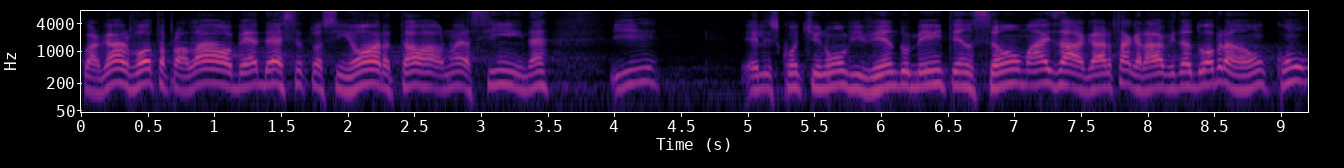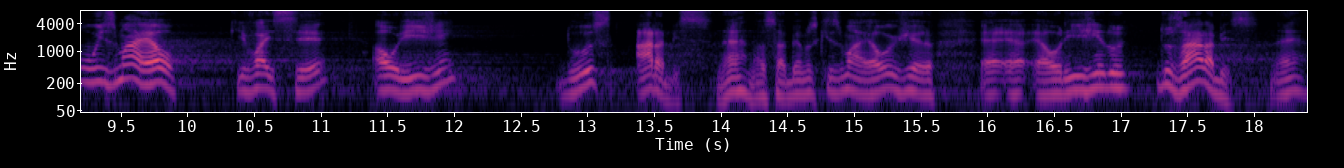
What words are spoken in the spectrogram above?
com a Agar, volta para lá, obedece a tua senhora, tal, não é assim, né? E eles continuam vivendo meio em tensão, mas a Agar está grávida do Abraão com o Ismael, que vai ser a origem dos árabes, né? Nós sabemos que Ismael é, é, é a origem do, dos árabes, né?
